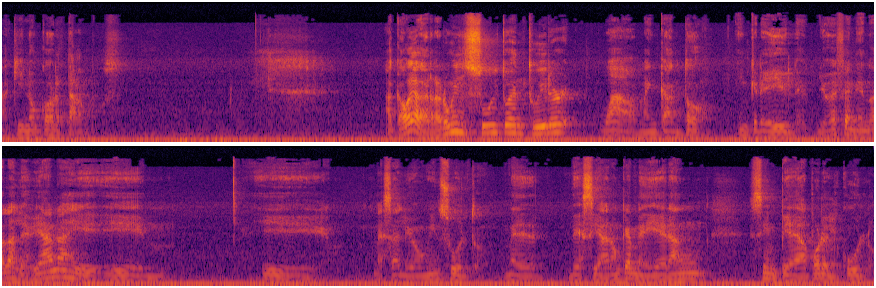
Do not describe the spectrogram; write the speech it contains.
Aquí no cortamos. Acabo de agarrar un insulto en Twitter. Wow, me encantó. Increíble. Yo defendiendo a las lesbianas y, y, me salió un insulto. Me desearon que me dieran sin piedad por el culo.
